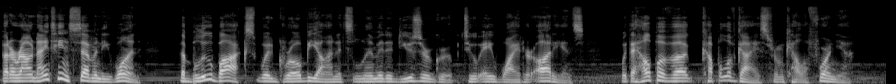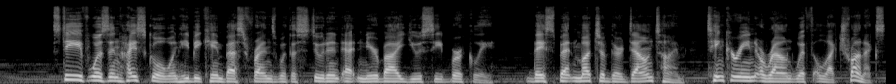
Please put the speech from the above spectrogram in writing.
But around 1971, the blue box would grow beyond its limited user group to a wider audience, with the help of a couple of guys from California. Steve was in high school when he became best friends with a student at nearby UC Berkeley. They spent much of their downtime tinkering around with electronics,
